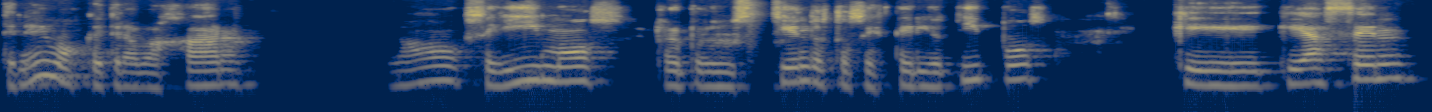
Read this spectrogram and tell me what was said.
tenemos que trabajar, ¿no? Seguimos reproduciendo estos estereotipos que, hacen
